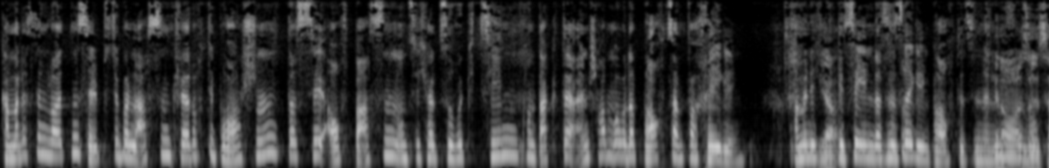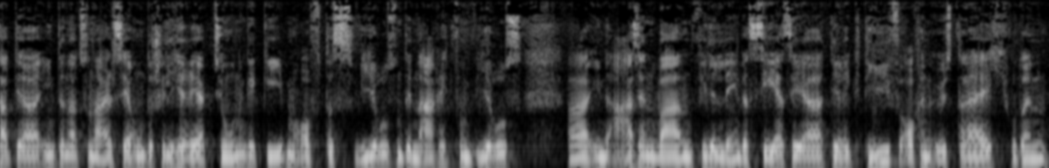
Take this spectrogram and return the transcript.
Kann man das den Leuten selbst überlassen, quer durch die Branchen, dass sie aufpassen und sich halt zurückziehen, Kontakte einschrauben? Da braucht es einfach Regeln. Haben wir nicht ja. gesehen, dass es Regeln braucht jetzt in den Genau, also es hat ja international sehr unterschiedliche Reaktionen gegeben auf das Virus und die Nachricht vom Virus. Äh, in Asien waren viele Länder sehr, sehr direktiv, auch in Österreich oder in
